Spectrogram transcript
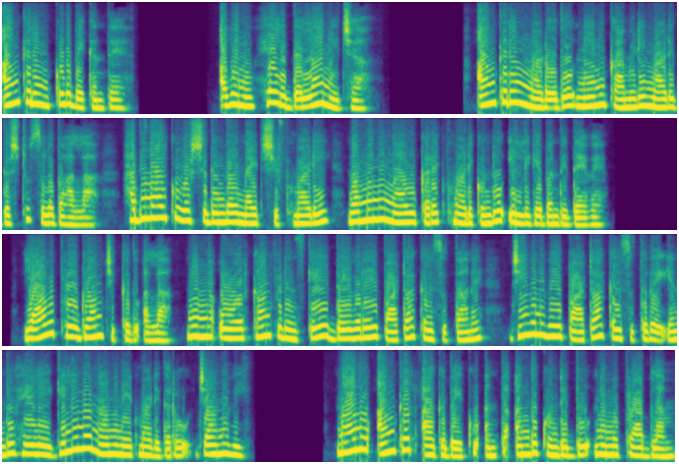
ಆಂಕರಿಂಗ್ ಕೊಡಬೇಕಂತೆ. ಅವನು ಹೇಳಿದ್ದೆಲ್ಲ ನಿಜ. ಆಂಕರಿಂಗ್ ಮಾಡೋದು ನೀನು ಕಾಮಿಡಿ ಮಾಡಿದಷ್ಟು ಸುಲಭ ಅಲ್ಲ. ಹದಿನಾಲ್ಕು ವರ್ಷದಿಂದ ನೈಟ್ ಶಿಫ್ಟ್ ಮಾಡಿ ನಮ್ಮನ್ನು ನಾವು ಕರೆಕ್ಟ್ ಮಾಡಿಕೊಂಡು ಇಲ್ಲಿಗೆ ಬಂದಿದ್ದೇವೆ. ಯಾವ ಪ್ರೋಗ್ರಾಂ ಚಿಕ್ಕದು ಅಲ್ಲ. ನಿಮ್ಮ ಓವರ್ ಕಾನ್ಫಿಡೆನ್ಸ್ಗೆ ದೇವರೇ ಪಾಠ ಕಲಿಸುತ್ತಾನೆ, ಜೀವನವೇ ಪಾಠ ಕಲಿಸುತ್ತದೆ ಎಂದು ಹೇಳಿ ಗಿಲ್ಲಿನ ನಾಮಿನೇಟ್ ಮಾಡಿದರು ಜಾಹ್ನವಿ. ನಾನು ಅಂಕರ್ ಆಗಬೇಕು ಅಂತ ಅಂದುಕೊಂಡಿದ್ದು ನಿಮ್ಮ ಪ್ರಾಬ್ಲಮ್.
